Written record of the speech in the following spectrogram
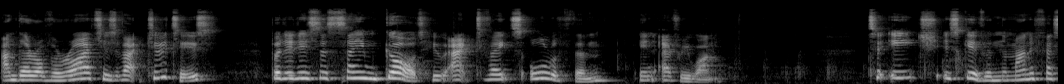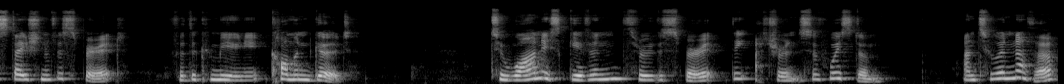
And there are varieties of activities, but it is the same God who activates all of them in everyone. To each is given the manifestation of the Spirit for the communion, common good. To one is given through the Spirit the utterance of wisdom, and to another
